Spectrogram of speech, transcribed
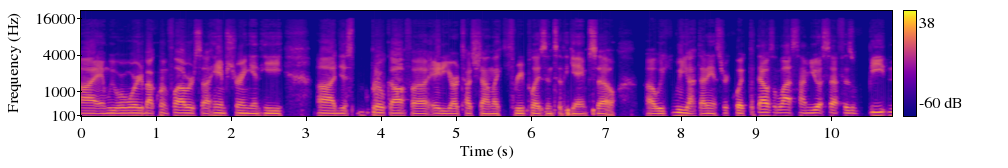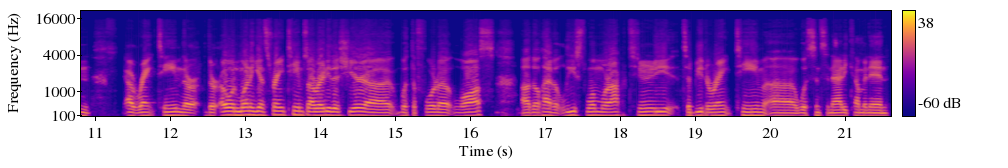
uh, and we were worried about Quint Flowers' uh, hamstring, and he uh, just broke off a 80-yard touchdown like three plays into the game. So uh, we we got that answer quick. But that was the last time USF has beaten a ranked team. They're they're 0 1 against ranked teams already this year uh, with the Florida loss. Uh, they'll have at least one more opportunity to beat a ranked team with Cincinnati coming in.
